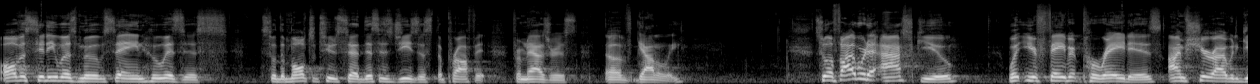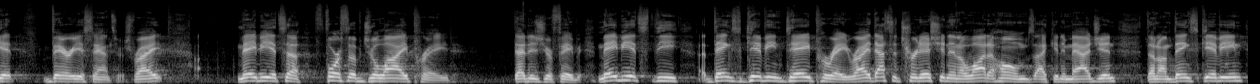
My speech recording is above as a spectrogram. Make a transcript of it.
all the city was moved, saying, Who is this? So the multitude said, This is Jesus, the prophet from Nazareth of Galilee. So if I were to ask you what your favorite parade is, I'm sure I would get various answers, right? Maybe it's a Fourth of July parade that is your favorite. Maybe it's the Thanksgiving Day parade, right? That's a tradition in a lot of homes, I can imagine, that on Thanksgiving,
